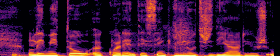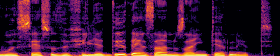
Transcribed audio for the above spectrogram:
limitou a 45 minutos diários o acesso da filha de 10 anos à internet.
